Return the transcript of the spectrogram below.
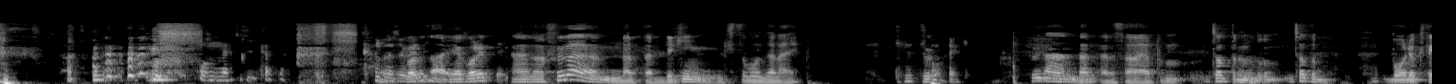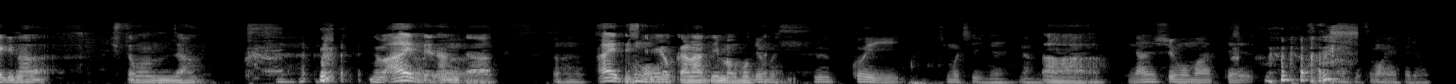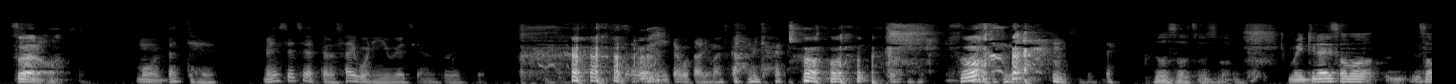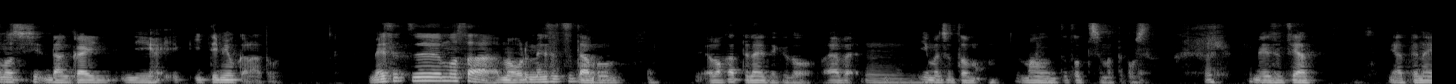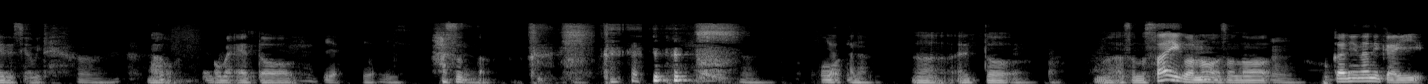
そんな聞き方。彼女こがれさ、いやこれ、あの、普段だったらできん質問じゃない？そうやけ普段だったらさ、やっぱ、ちょっと、ちょっと、暴力的な質問じゃん でも、あえてなんか。あえてしてみようかなって今思ったで。も、すっごい気持ちいいね。なんか、ああ、何周も回って、質問やけど。そうやろ？もう、だって、面接やったら最後に言うやつやん、それって。最後に言いたいことありますか？みたいそうな。そうそうそうそう。もういきなりその、そのし段階に行ってみようかなと。面接もさ、まあ俺面接ってあんま分かってないんだけど、やばい。うん。今ちょっとマウント取ってしまったかもしれない。面接や、やってないですよ、みたいうん。な。あごめん、えっと、いや、いや、いいっす。はすった。うん。やったな。うん、えっと、まあその最後の、そのう、ん。他に何かいい、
